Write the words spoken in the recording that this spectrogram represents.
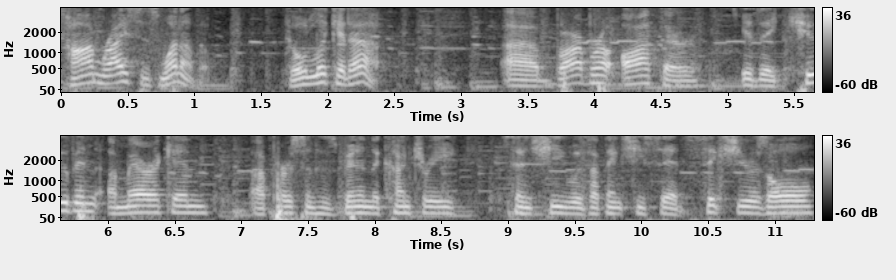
Tom Rice is one of them. Go look it up. Uh, Barbara Arthur is a Cuban American uh, person who's been in the country since she was, I think she said, six years old.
